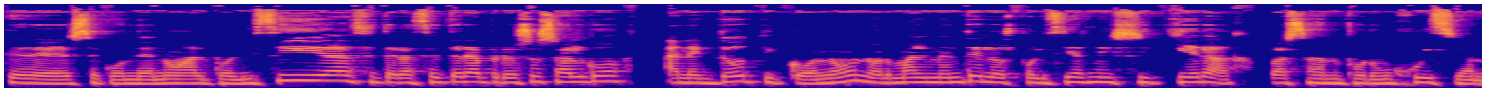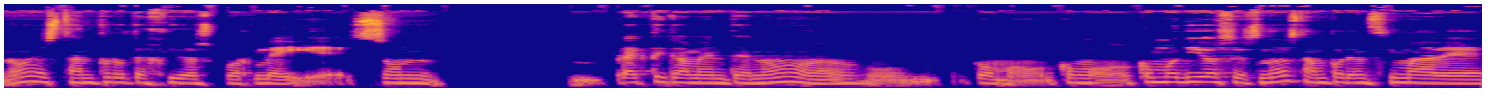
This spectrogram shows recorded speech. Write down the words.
que se condenó al policía, etcétera, etcétera, pero eso es algo anecdótico, ¿no? Normalmente los policías ni siquiera pasan por un juicio, ¿no? Están protegidos por ley, eh, son prácticamente, ¿no? Como, como, como dioses, ¿no? Están por encima de,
